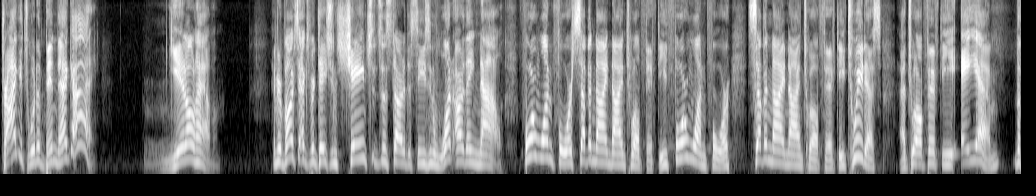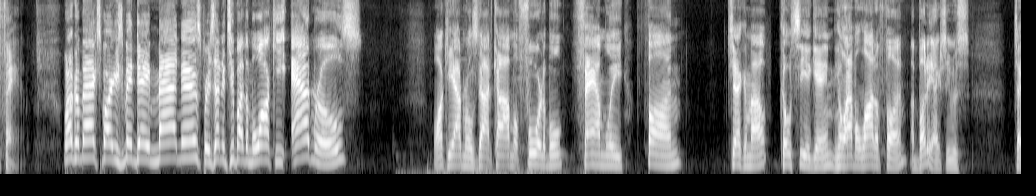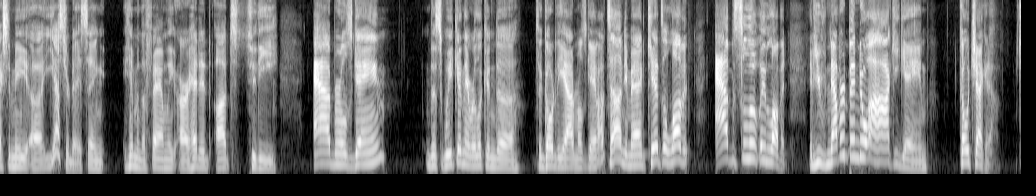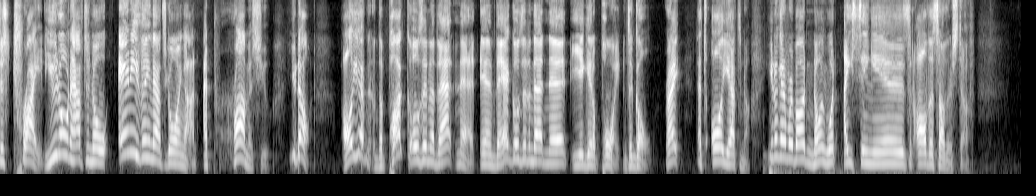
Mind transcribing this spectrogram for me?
Dragic would have been that guy. You don't have him. Have your Bucks expectations changed since the start of the season? What are they now? 414 799 1250. 414 799 1250. Tweet us at 1250 AM, The Fan. Welcome back, Sparky's Midday Madness, presented to you by the Milwaukee Admirals. MilwaukeeAdmirals.com. Affordable, family, fun. Check them out. Go see a game. You'll have a lot of fun. My buddy actually was texting me uh, yesterday saying him and the family are headed out to the Admirals game this weekend. They were looking to to go to the Admirals game. I'm telling you, man, kids will love it. Absolutely love it. If you've never been to a hockey game, go check it out. Just try it. You don't have to know anything that's going on. I promise you, you don't. All you have, the puck goes into that net, and that goes into that net, you get a point. It's a goal, right? That's all you have to know. You don't got to worry about knowing what icing is and all this other stuff.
